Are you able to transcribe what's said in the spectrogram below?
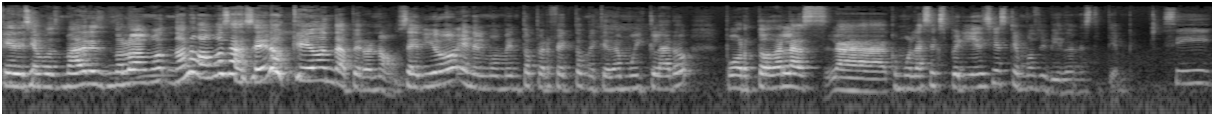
que decíamos, madres, no lo vamos, no lo vamos a hacer o qué onda, pero no, se dio en el momento perfecto, me queda muy claro por todas las, la, como las experiencias que hemos vivido en este tiempo. Sí,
